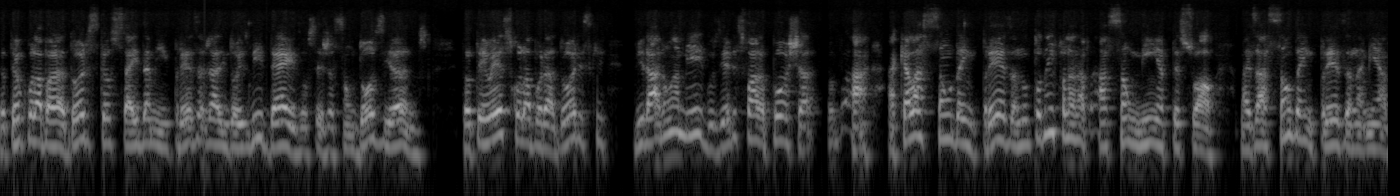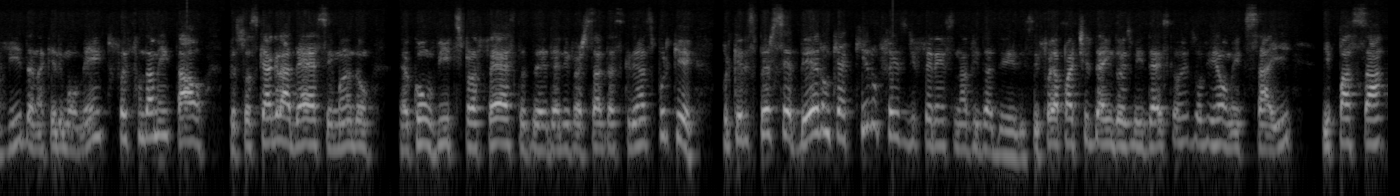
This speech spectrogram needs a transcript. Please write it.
Eu tenho colaboradores que eu saí da minha empresa já em 2010, ou seja, são 12 anos. Então, eu tenho ex-colaboradores que viraram amigos. E eles falam, poxa, a, aquela ação da empresa, não estou nem falando a ação minha pessoal, mas a ação da empresa na minha vida, naquele momento, foi fundamental. Pessoas que agradecem, mandam é, convites para festas de, de, aniversário das crianças. Por quê? Porque eles perceberam que aquilo fez diferença na vida deles. E foi a partir daí, em 2010, que eu resolvi realmente sair e passar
